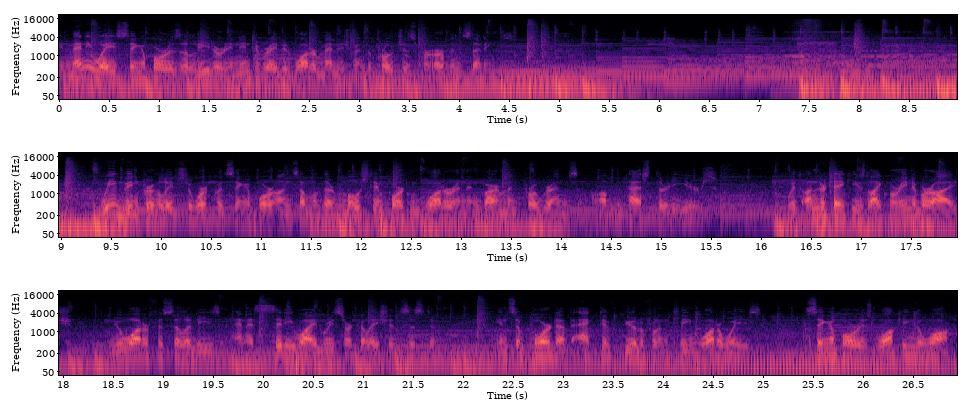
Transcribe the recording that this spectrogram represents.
In many ways, Singapore is a leader in integrated water management approaches for urban settings. We've been privileged to work with Singapore on some of their most important water and environment programs of the past 30 years. With undertakings like Marina Barrage, NEWater facilities, and a citywide recirculation system in support of active, beautiful, and clean waterways, Singapore is walking the walk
